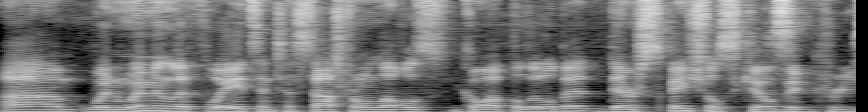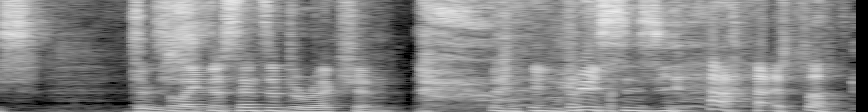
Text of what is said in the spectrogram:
Um, when women lift weights and testosterone levels go up a little bit, their spatial skills increase. So, like their sense of direction increases. Yeah, I thought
